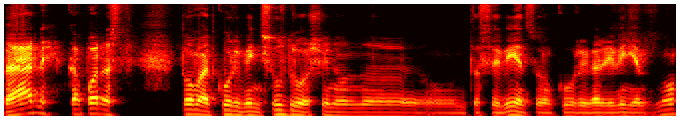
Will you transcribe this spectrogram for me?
bērni, kā parasti. Tomēr, kuri viņus uzdrošina, un, un tas ir viens, un kuri arī viņiem, nu,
